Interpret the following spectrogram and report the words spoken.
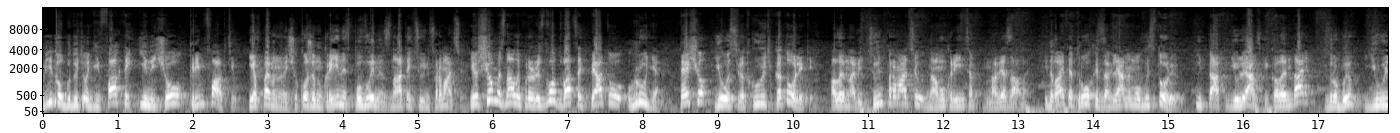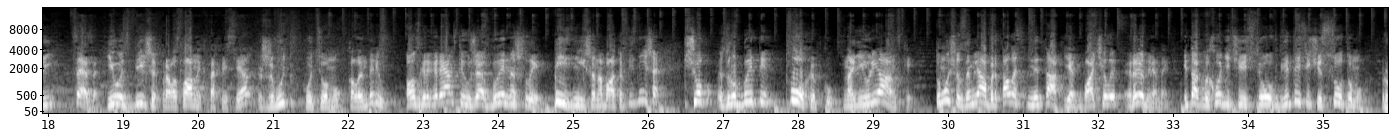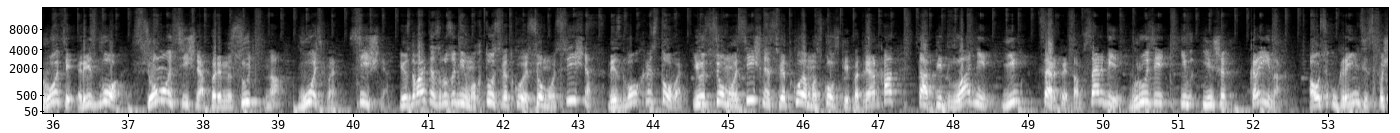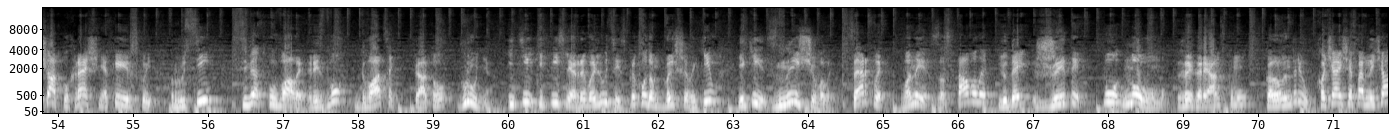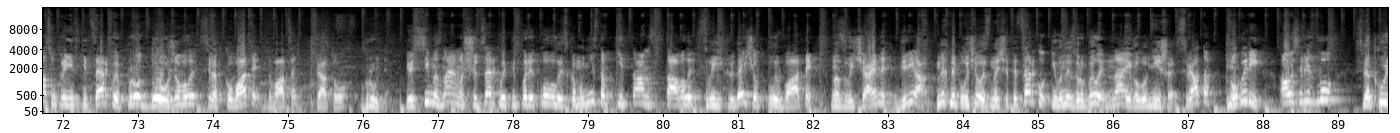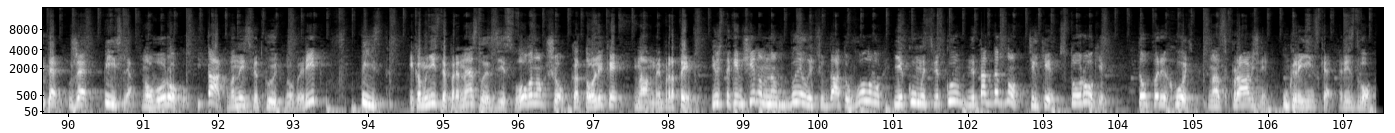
Відео будуть одні факти і нічого крім фактів. Я впевнений, що кожен українець повинен знати цю інформацію. І що ми знали про Різдво 25 грудня, те, що його святкують католіки. Але навіть цю інформацію нам, українцям, нав'язали. І давайте трохи заглянемо в історію. І так, юліанський календар зробив Юлій Цезар. І ось більших православних та християн живуть по цьому календарю. А ось Григоріанський вже винайшли пізніше, набагато пізніше, щоб зробити похибку на юліанський. Тому що земля оберталась не так, як бачили римляни. І так, виходячи з цього, в 2100 році Різдво 7 січня перенесуть на 8 січня. І ось давайте зрозуміємо, хто святкує 7 січня Різдво Христове. І ось 7 січня святкує Московський патріархат та підвладні їм церкви там в Сербії, в Грузії і в інших країнах. А ось українці з початку хрещення Київської Русі святкували Різдво 25 грудня. І тільки після революції з приходом большевиків, які знищували церкви, вони заставили людей жити по новому григоріанському календарю. Хоча ще певний час українські церкви продовжували святкувати 25 грудня. І всі ми знаємо, що церкви підпорядковувались комуністам і там ставили своїх людей, щоб впливати на звичайних вірян. В них не вийшло знищити церкву, і вони зробили найголовніше свято Новий рік. А ось Різдво святкуйте вже після Нового року. І так вони святкують Новий рік в піст. І комуністи перенесли зі слоганом, що католіки нам не брати. І ось таким чином нам вбили цю дату в голову, яку ми святкуємо не так давно, тільки 100 років. То переходь на справжнє українське різдво.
